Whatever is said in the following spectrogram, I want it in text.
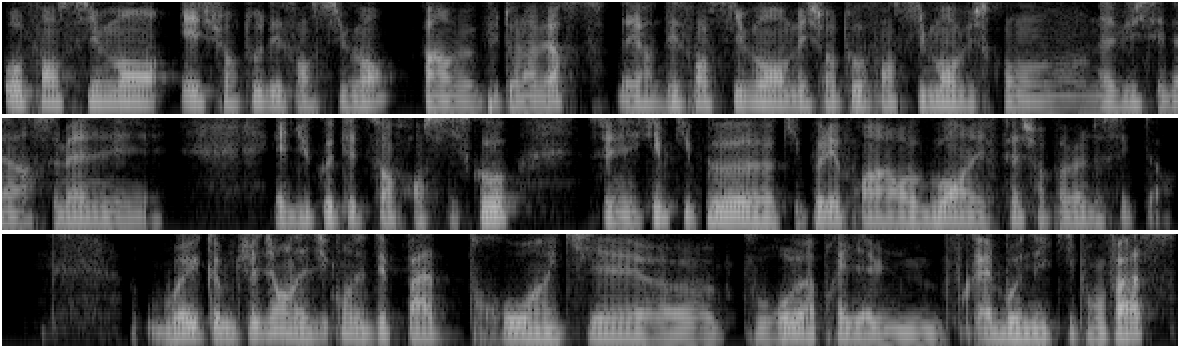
offensivement et surtout défensivement. Enfin, plutôt l'inverse. D'ailleurs, défensivement, mais surtout offensivement, vu ce qu'on a vu ces dernières semaines et, du côté de San Francisco, c'est une équipe qui peut, qui peut les prendre à rebours, en effet, sur pas mal de secteurs. Oui, comme tu as dit, on a dit qu'on n'était pas trop inquiet euh, pour eux. Après, il y a une vraie bonne équipe en face.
